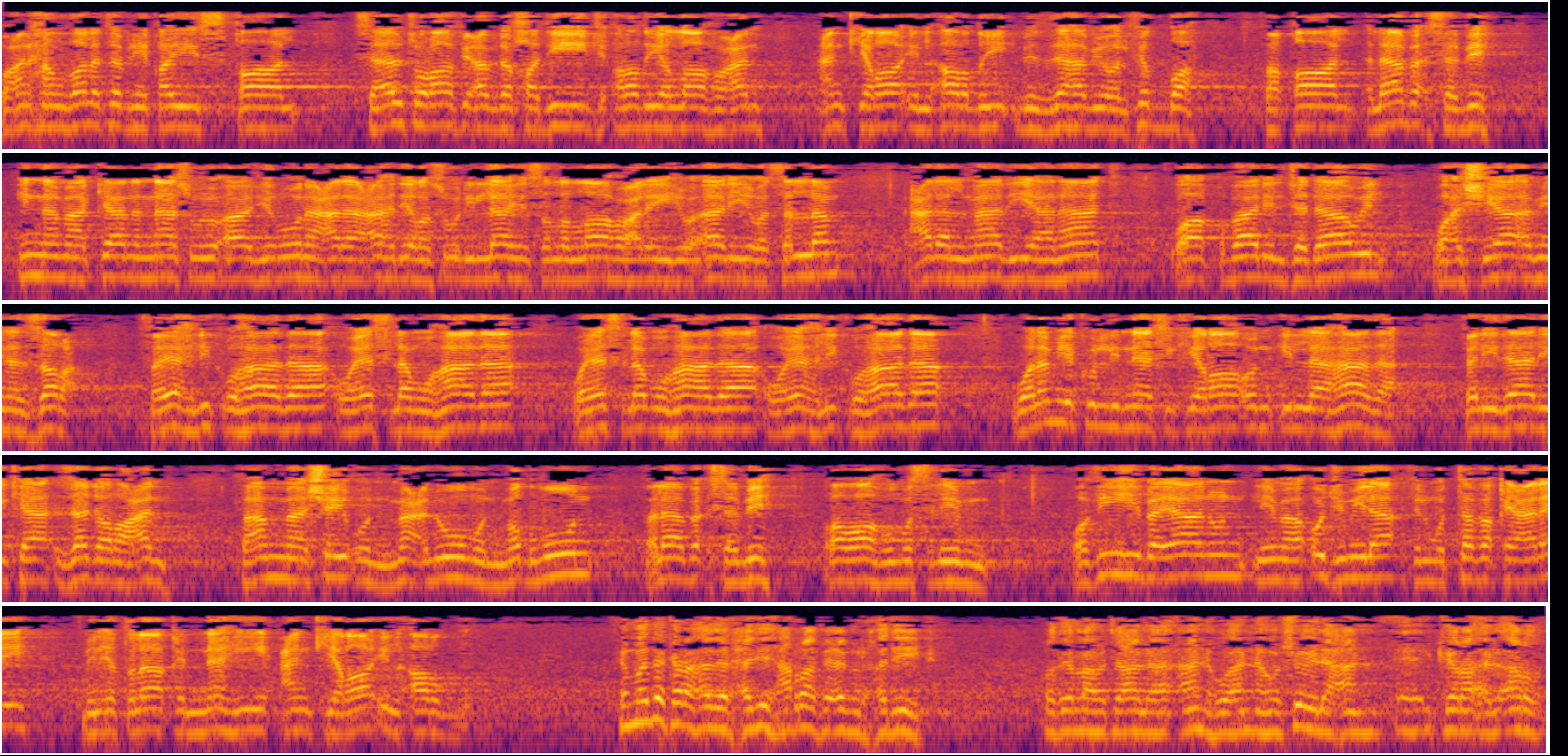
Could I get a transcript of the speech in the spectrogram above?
وعن حنظلة بن قيس قال سألت رافع بن خديج رضي الله عنه عن كراء الأرض بالذهب والفضة فقال لا بأس به إنما كان الناس يؤاجرون على عهد رسول الله صلى الله عليه وآله وسلم على الماذيانات وأقبال الجداول وأشياء من الزرع فيهلك هذا ويسلم هذا ويسلم هذا ويهلك هذا ولم يكن للناس كراء إلا هذا فلذلك زجر عنه. فأما شيء معلوم مضمون فلا بأس به رواه مسلم. وفيه بيان لما أجمل في المتفق عليه من إطلاق النهي عن كراء الأرض. ثم ذكر هذا الحديث عن رافع بن خديج رضي الله تعالى عنه وأنه سئل عن كراء الأرض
